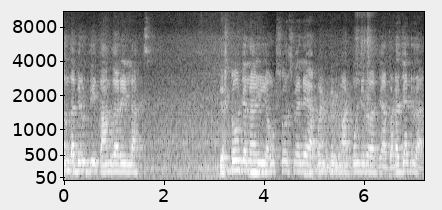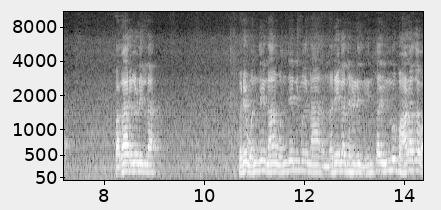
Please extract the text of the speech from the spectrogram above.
ಒಂದು ಅಭಿವೃದ್ಧಿ ಕಾಮಗಾರಿ ಇಲ್ಲ. ಎಷ್ಟೋ ಜನ ಈ ಔಟ್ಸೋರ್ಸ್ ಮೇಲೆ ಅಪಾಯಿಂಟ್ಮೆಂಟ್ ಮಾಡ್ಕೊಂಡಿರೋ ಜ, ಬಡ ಜನರ ಪಗಾರಗಳಿಲ್ಲ. ಬರೀ ಒಂದೇ, ನಾ ಒಂದೇ ನಿಮಗೆ ನಾ ನರೇಗಾದ ಹೇಳಿದ್ನಿ ಇಂಥ ಇನ್ನೂ ಭಾಳ ಅದಾವ.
